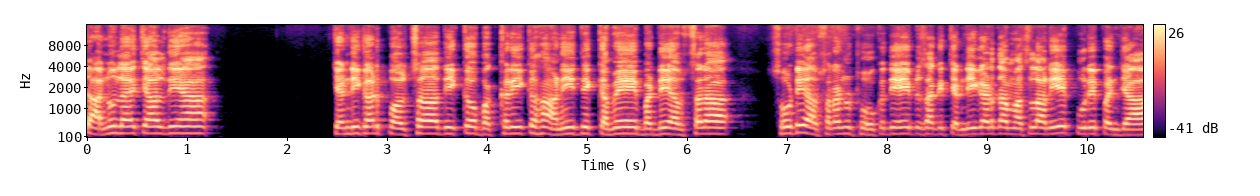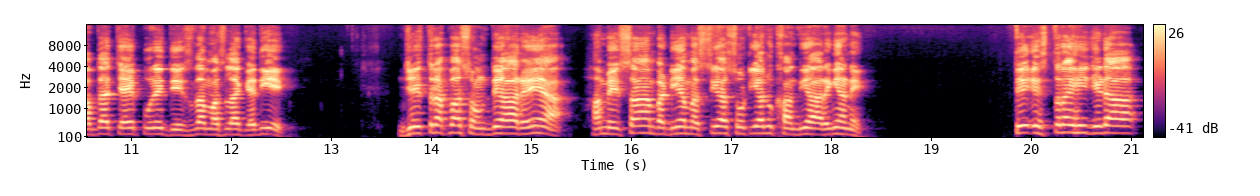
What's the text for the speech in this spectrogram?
ਤੁਹਾਨੂੰ ਲੈ ਚੱਲਦੇ ਆ ਚੰਡੀਗੜ੍ਹ ਪੁਲਿਸ ਦੀ ਇੱਕ ਵੱਖਰੀ ਕਹਾਣੀ ਤੇ ਕਿਵੇਂ ਵੱਡੇ ਅਫਸਰ ਛੋਟੇ ਅਫਸਰਾਂ ਨੂੰ ਠੋਕਦੇ ਇਹ ਵੀ ਕਿ ਚੰਡੀਗੜ੍ਹ ਦਾ ਮਸਲਾ ਨਹੀਂ, ਇਹ ਪੂਰੇ ਪੰਜਾਬ ਦਾ ਚਾਹੇ ਪੂਰੇ ਦੇਸ਼ ਦਾ ਮਸਲਾ ਕਹਿ ਦਈਏ। ਜਿਸ ਤਰ੍ਹਾਂ ਆਪਾਂ ਸੁਣਦੇ ਆ ਰਹੇ ਆ, ਹਮੇਸ਼ਾ ਵੱਡੀਆਂ ਮੱਛੀਆਂ ਛੋਟੀਆਂ ਨੂੰ ਖਾਂਦੀਆਂ ਆ ਰਹੀਆਂ ਨੇ। ਤੇ ਇਸ ਤਰ੍ਹਾਂ ਹੀ ਜਿਹੜਾ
